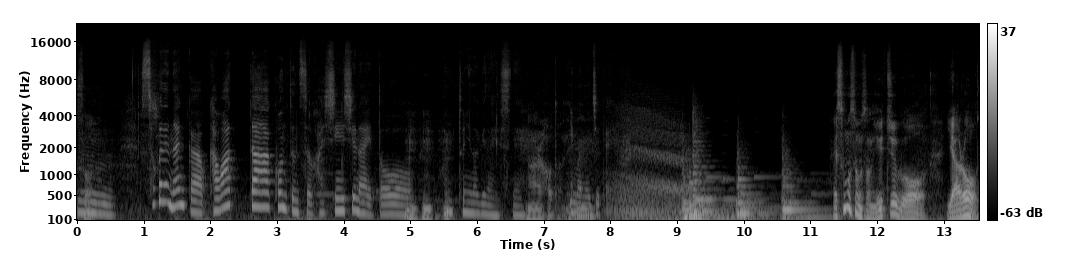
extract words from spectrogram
そう、ん。そこでなんか変わったコンテンツを発信しないと、うんうんう本ん当に伸びないですね、なるほどね。今の時代えそもそもその YouTube をやろうっ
